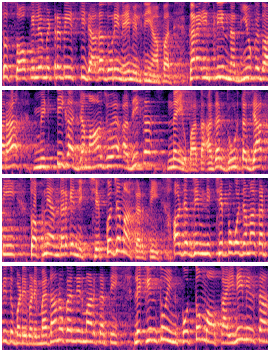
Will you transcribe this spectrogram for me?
तो सौ किलोमीटर भी इसकी ज़्यादा दूरी नहीं मिलती यहाँ पर। करा इसलिए नदियों के द्वारा मिट्टी का जमाव जो है अधिक नहीं हो पाता। अगर दूर तक जाती तो अपने अंदर के निक्षेप को जमा करती। और जब जिन निक्षेपों को जमा करती तो बड़े बड़े मैदानों का निर्माण करती। लेकिन तो इनको तो मौका ही नहीं मिलता।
